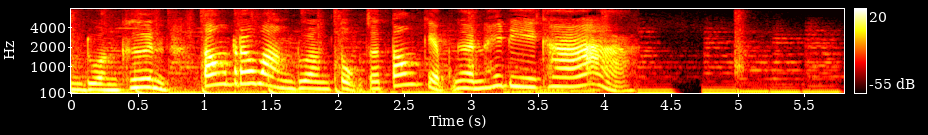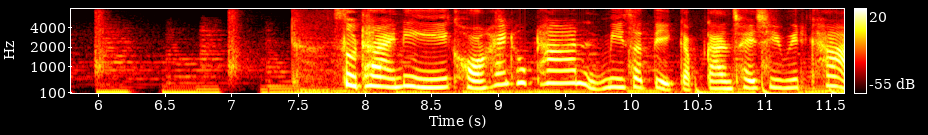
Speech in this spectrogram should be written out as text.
งดวงขึ้น ต้องระวังดวงตกจะต้องเก็บเงินให้ดีค่ะสุดท้ายนี้ขอให้ทุกท่านมีสติกับการใช้ชีวิตค่ะ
